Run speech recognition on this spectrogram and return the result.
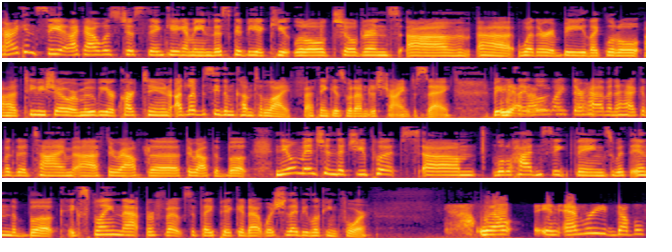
I can see it. Like I was just thinking. I mean, this could be a cute little children's, um, uh, whether it be like little uh, TV show or movie or cartoon. I'd love to see them come to life. I think is what I'm just trying to say because Yeah, they look would be like they're fun. having a heck of a good time uh, throughout the throughout the book. Neil mentioned that you put um, little hide and seek things within the book. Explain that for folks if they pick it up. What should they be looking for? Well, in every double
